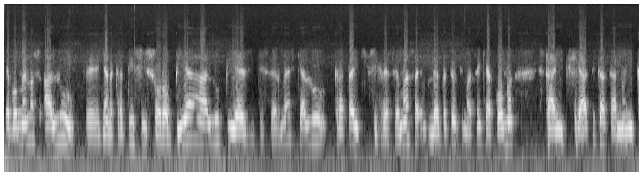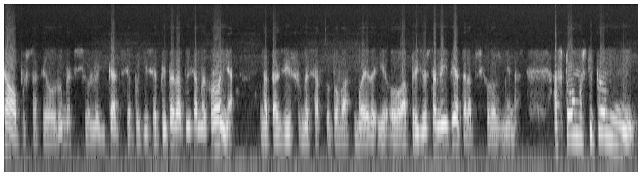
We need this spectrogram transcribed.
Επομένως αλλού ε, για να κρατήσει ισορροπία αλλού πιέζει τις θερμές και αλλού κρατάει τις ψυχρές. Εμάς ε, βλέπετε ότι μας έχει ακόμα στα ανοιξιάτικα κανονικά όπως τα θεωρούμε φυσιολογικά της εποχής επίπεδα που είχαμε χρόνια να τα ζήσουμε σε αυτό το βαθμό. Ε, ο Απρίλιος ήταν ιδιαίτερα ψυχρός μήνας. Αυτό όμως τι προμηνύει,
